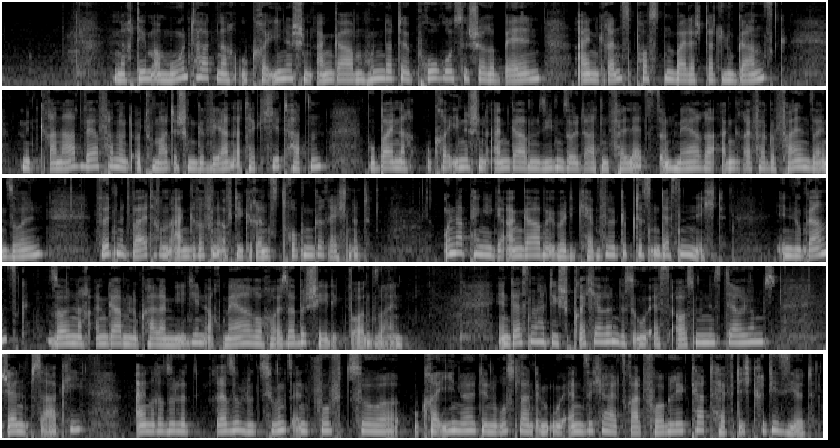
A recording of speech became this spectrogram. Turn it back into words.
Nachdem am Montag nach ukrainischen Angaben hunderte prorussische Rebellen einen Grenzposten bei der Stadt Lugansk mit Granatwerfern und automatischen Gewehren attackiert hatten, wobei nach ukrainischen Angaben sieben Soldaten verletzt und mehrere Angreifer gefallen sein sollen, wird mit weiteren Angriffen auf die Grenztruppen gerechnet. Unabhängige Angaben über die Kämpfe gibt es indessen nicht. In Lugansk sollen nach Angaben lokaler Medien auch mehrere Häuser beschädigt worden sein. Indessen hat die Sprecherin des US-Außenministeriums, Jen Psaki, einen Resolu Resolutionsentwurf zur Ukraine, den Russland im UN-Sicherheitsrat vorgelegt hat, heftig kritisiert.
